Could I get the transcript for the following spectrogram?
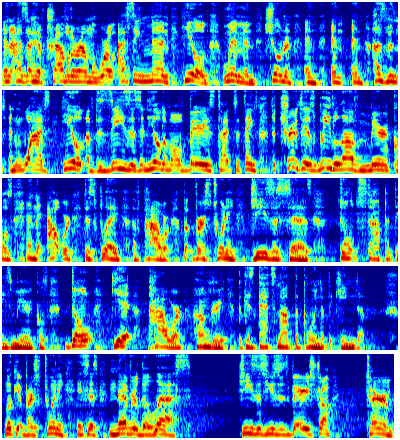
And as I have traveled around the world, I've seen men healed, women, children, and, and, and husbands and wives healed healed of diseases and healed of all various types of things. The truth is, we love miracles and the outward display of power. But verse 20, Jesus says, don't stop at these miracles. Don't get power hungry because that's not the point of the kingdom. Look at verse 20. It says, Nevertheless, Jesus uses very strong term.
